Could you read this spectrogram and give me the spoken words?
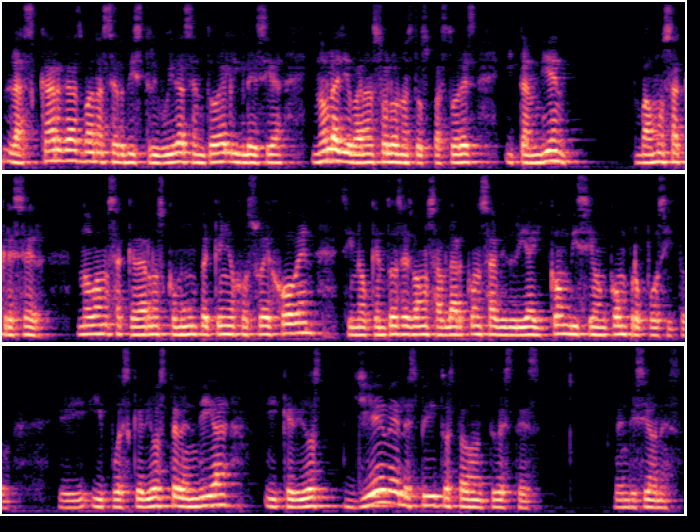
Las cargas van a ser distribuidas en toda la iglesia, no la llevarán solo nuestros pastores y también vamos a crecer. No vamos a quedarnos como un pequeño Josué joven, sino que entonces vamos a hablar con sabiduría y con visión, con propósito. Y, y pues que Dios te bendiga y que Dios lleve el Espíritu hasta donde tú estés. Bendiciones.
